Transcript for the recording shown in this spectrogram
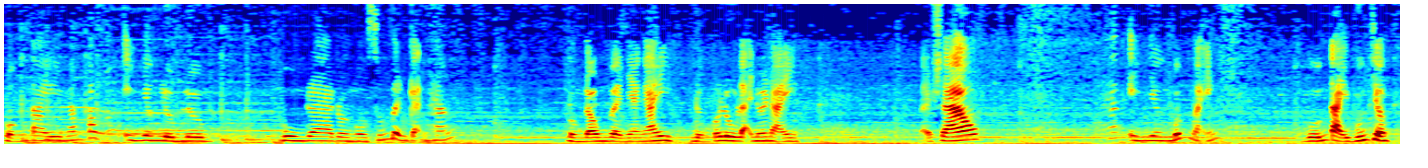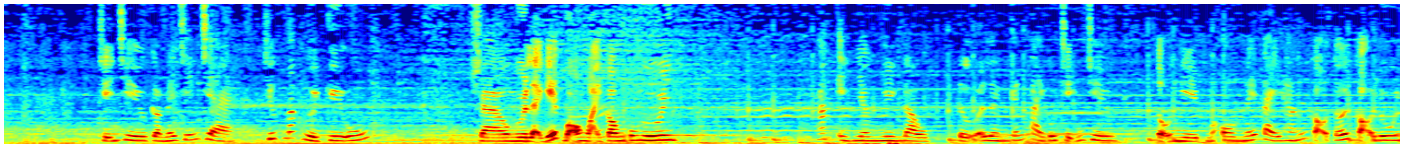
Thuận tay nắm tóc y nhân lườm lườm. Buông ra rồi ngồi xuống bên cạnh hắn. Thường đông về nhà ngay, Đừng có lưu lại nơi này. Tại sao? Hắc y nhân bất mãn. Vướng tay vướng chân. Triển chiêu cầm lấy chén trà, Trước mắt người kia uống. Sao ngươi lại ghét bỏ ngoại công của ngươi? Hắc y nhân nghiêng đầu, Tựa lên cánh tay của triển chiêu. Tội nghiệp mà ôm lấy tay hắn cỏ tới cỏ lui.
